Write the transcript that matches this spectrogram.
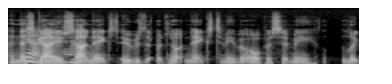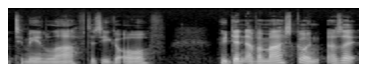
And this Yeah, guy who fair. sat next, who was not next to me but opposite me, looked to me and laughed as he got off. Who didn't have a mask on? I was like,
